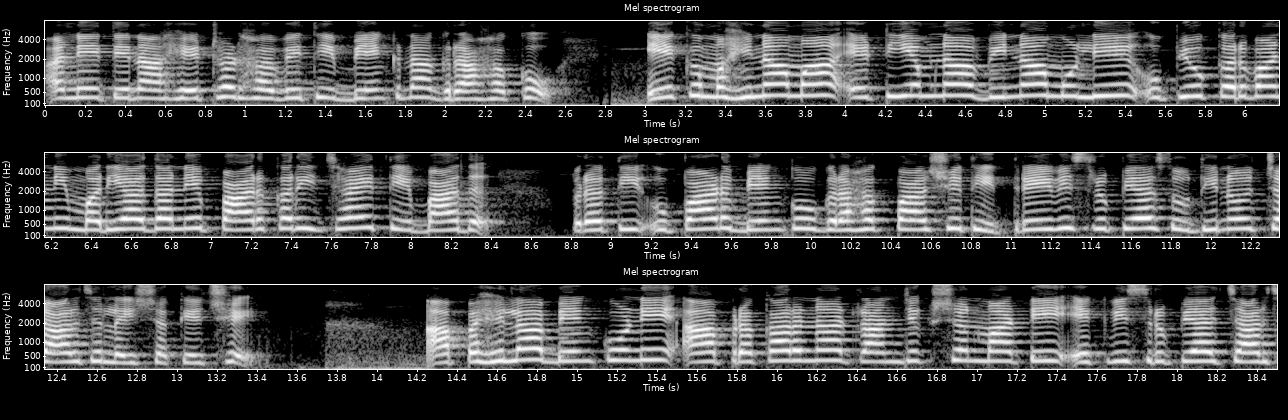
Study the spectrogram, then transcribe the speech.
અને તેના હેઠળ હવેથી બેંકના ગ્રાહકો એક મહિનામાં એટીએમના વિના મૂલ્યે ઉપયોગ કરવાની મર્યાદાને પાર કરી જાય તે બાદ પ્રતિ ઉપાડ બેંકો ગ્રાહક પાસેથી ત્રેવીસ રૂપિયા સુધીનો ચાર્જ લઈ શકે છે. આ પહેલા બેંકોને આ પ્રકારના ટ્રાન્ઝેક્શન માટે એકવીસ રૂપિયા ચાર્જ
